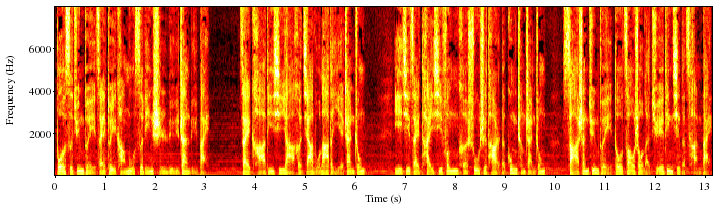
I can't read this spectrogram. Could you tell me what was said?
波斯军队在对抗穆斯林时屡战屡败。在卡迪西亚和贾鲁拉的野战中，以及在泰西峰和舒什塔尔的攻城战中。萨珊军队都遭受了决定性的惨败。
